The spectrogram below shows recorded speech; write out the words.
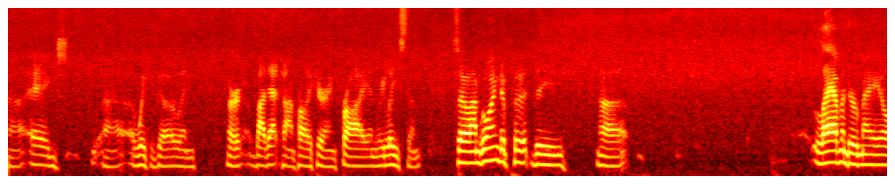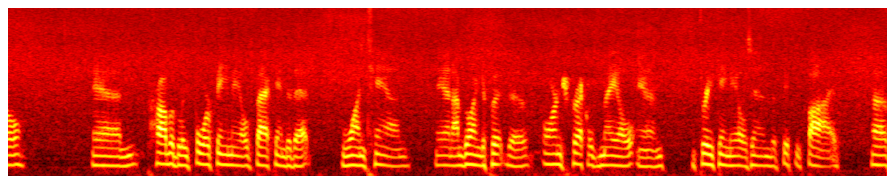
uh, eggs uh, a week ago, and or by that time probably carrying fry, and release them. So I'm going to put the uh, lavender male and probably four females back into that 110. And I'm going to put the orange freckled male and three females in the 55. Uh,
